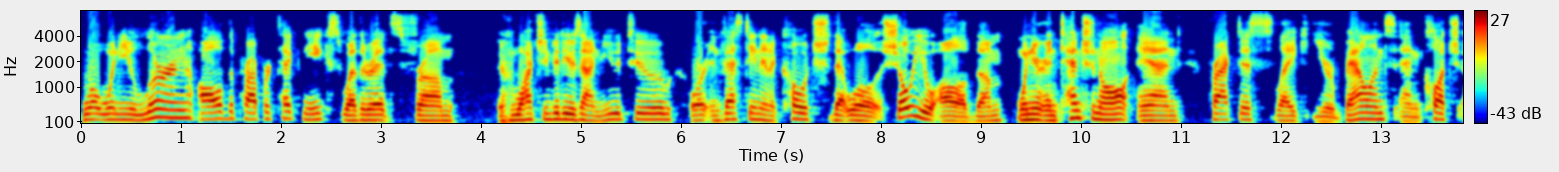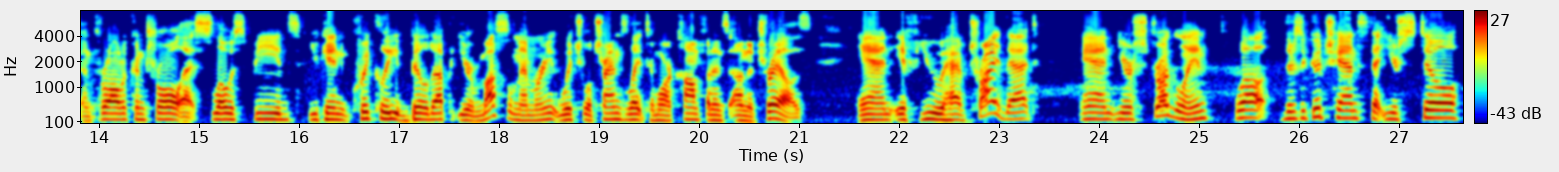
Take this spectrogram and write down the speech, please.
Well, when you learn all of the proper techniques, whether it's from watching videos on YouTube or investing in a coach that will show you all of them, when you're intentional and practice like your balance and clutch and throttle control at slow speeds, you can quickly build up your muscle memory, which will translate to more confidence on the trails. And if you have tried that and you're struggling, well, there's a good chance that you're still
